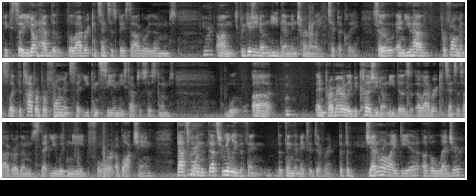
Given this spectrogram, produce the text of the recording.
because so you don't have the, the elaborate consensus based algorithms. Um, because you don't need them internally typically. So, and you have performance, like the type of performance that you can see in these types of systems, uh, and primarily because you don't need those elaborate consensus algorithms that you would need for a blockchain. That's one. That's really the thing. The thing that makes it different. But the general idea of a ledger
